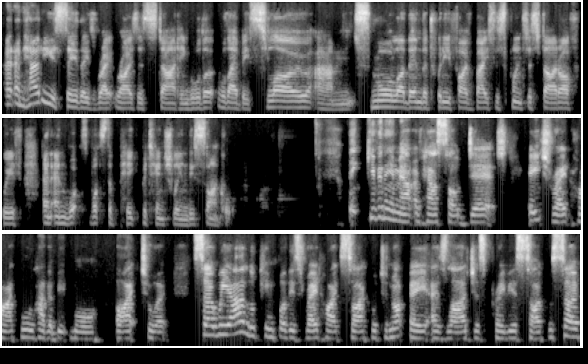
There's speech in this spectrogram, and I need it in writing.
And, how do you see these rate rises starting? Will, the, will they be slow, um, smaller than the 25 basis points to start off with? And, and what's, what's the peak potentially in this cycle? I think, given the amount of household debt, each rate hike will have a bit more bite to it. So we are looking for this rate hike cycle to not be as large as previous cycles. So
